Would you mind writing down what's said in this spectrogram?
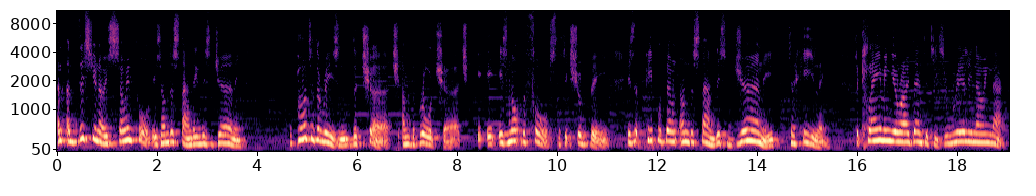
And, and this, you know, is so important, is understanding this journey. Part of the reason the church and the broad church is not the force that it should be is that people don't understand this journey to healing, to claiming your identity, to really knowing that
